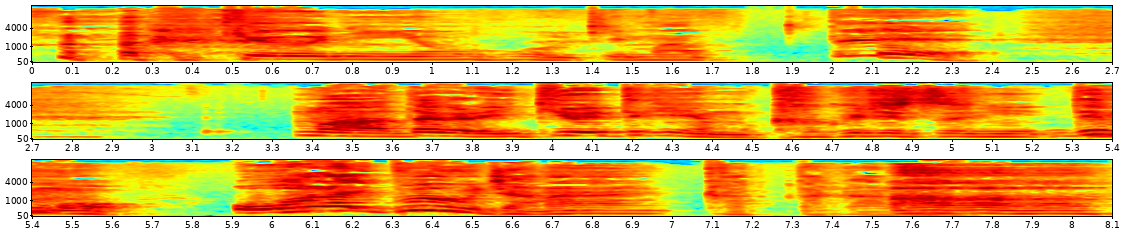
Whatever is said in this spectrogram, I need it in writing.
急に4本決まって、まあだから勢い的にはもう確実に、でも、お笑いブームじゃなかったから、あ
